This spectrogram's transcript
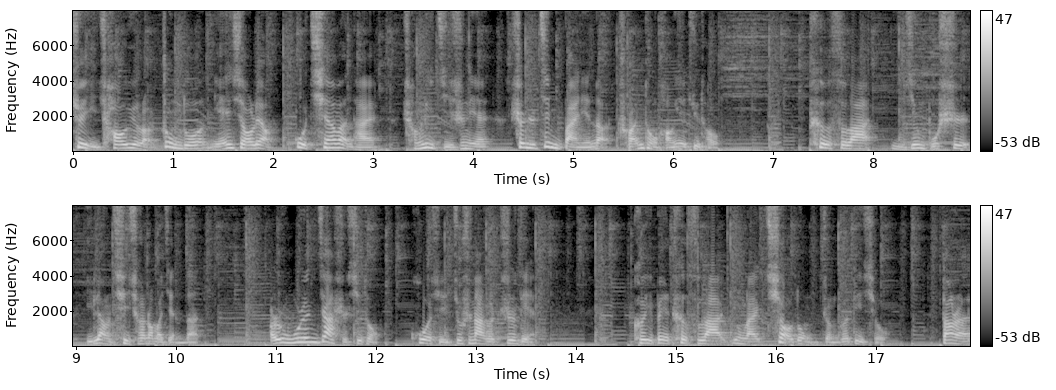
却已超越了众多年销量过千万台、成立几十年甚至近百年的传统行业巨头。特斯拉已经不是一辆汽车那么简单，而无人驾驶系统或许就是那个支点，可以被特斯拉用来撬动整个地球。当然，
